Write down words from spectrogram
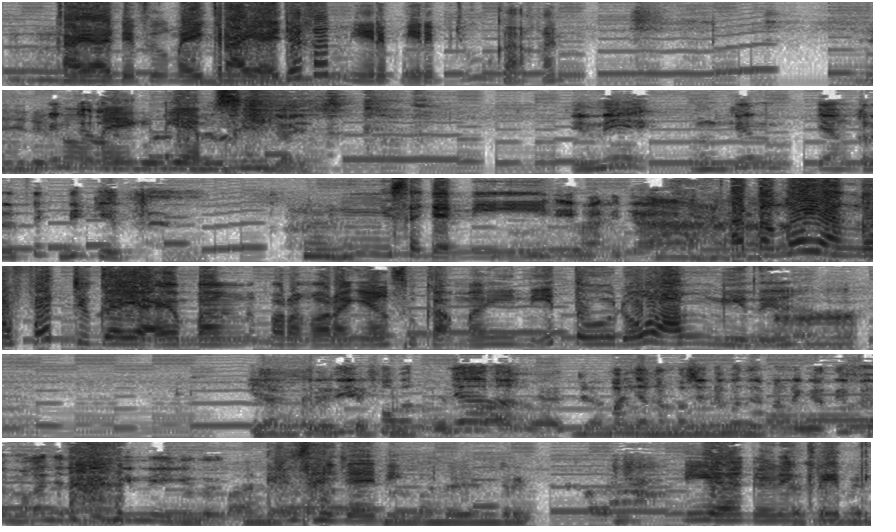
Mm-mm. Kayak Devil May Cry aja kan mirip-mirip juga kan. Mungkin Devil May DMC. sih guys. Ini mungkin yang kritik dikit. Hmm, bisa jadi. Iya, iya. Atau enggak yang ngevote juga ya emang orang-orang yang suka main itu doang gitu. Eh, yang kritik Jadi vote-nya Banyak yang positif daripada negatif ya, makanya jadi gini gitu. ada Bisa jadi. belum ada yang kritik Iya, gak ada yang kritik.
